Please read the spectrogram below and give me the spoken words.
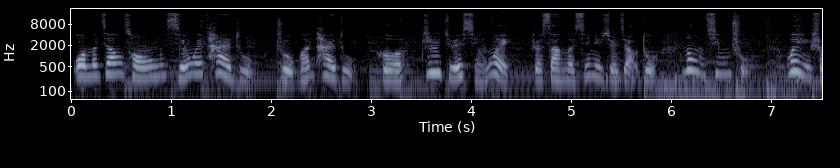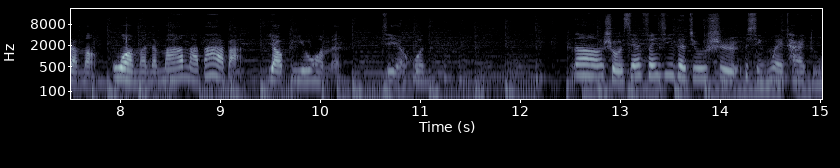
我们将从行为态度、主观态度和知觉行为这三个心理学角度，弄清楚为什么我们的妈妈、爸爸要逼我们结婚。那首先分析的就是行为态度。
